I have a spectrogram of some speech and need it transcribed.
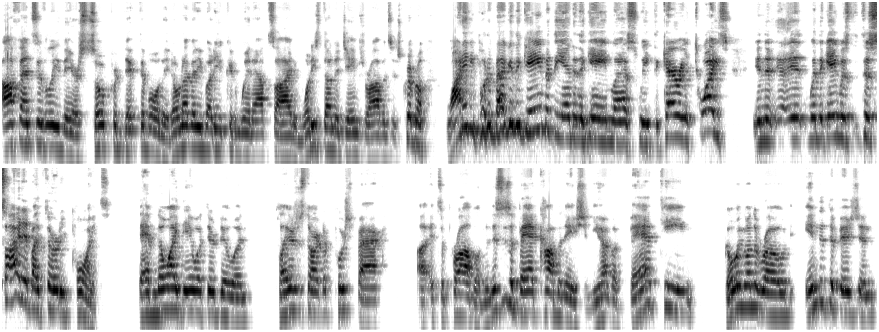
Offensively, they are so predictable. They don't have anybody who can win outside. And what he's done to James Robinson is criminal. Why did he put him back in the game at the end of the game last week to carry it twice in the it, when the game was decided by 30 points? They have no idea what they're doing. Players are starting to push back. Uh, it's a problem. And this is a bad combination. You have a bad team going on the road in the division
